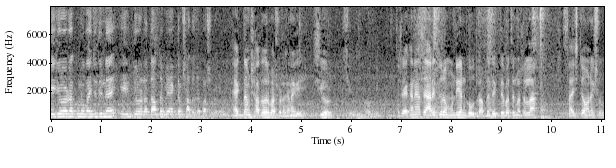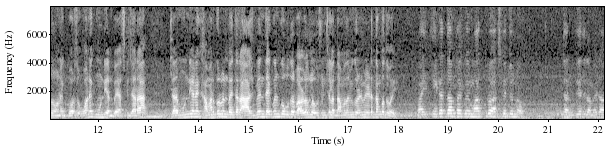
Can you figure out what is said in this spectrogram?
এই জোড়াটা কোনো ভাই যদি নেয় এই জোড়াটার দাম থাকবে একদম সাত হাজার পাঁচশো টাকা। একদম সাত হাজার পাঁচশো টাকা নাকি? শিওর. ওকে আচ্ছা এখানে আছে আরেক জোড়া মুন্ডিয়ান কবুতর। আপনি দেখতে পাচ্ছেন মাসাল্লাহ সাইজটা অনেক সুন্দর অনেক বড় অনেক মুন্ডিয়ান ভাই। আজকে যারা যারা মুন্ডিয়ানে খামার করবেন ভাই তারা আসবেন দেখবেন কবুতর ভালো লাগল অবশ্যই ইনশাল্লাহ দামাদামি করে নেবেন। এটার দাম কত ভাই? ভাই এটার দাম থাকবে মাত্র আজকের জন্য জান দিয়ে দিলাম এটা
